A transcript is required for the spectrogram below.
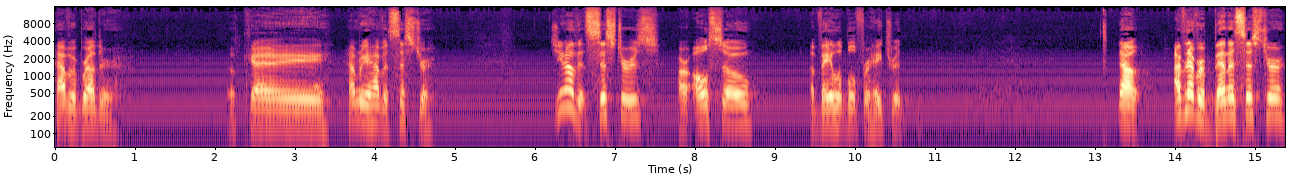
have a brother? Okay. How many have a sister? Do you know that sisters are also available for hatred? Now, I've never been a sister,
